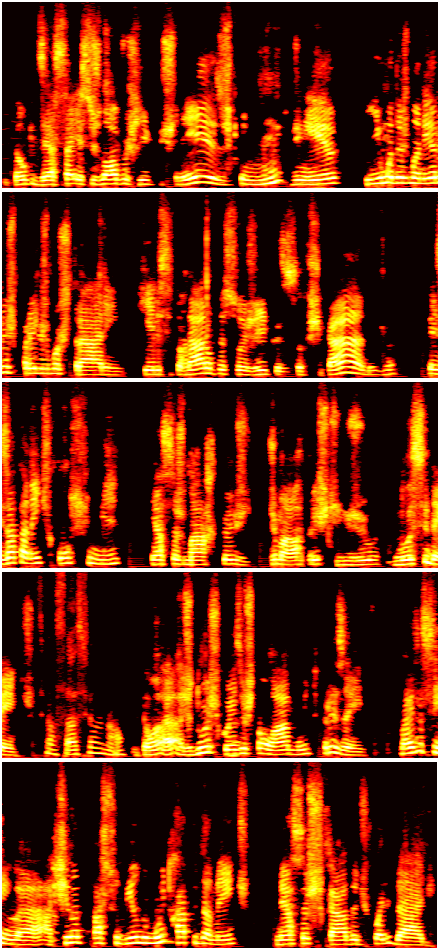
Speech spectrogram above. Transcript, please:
Então, quer dizer, essa, esses novos ricos chineses que têm muito dinheiro, e uma das maneiras para eles mostrarem que eles se tornaram pessoas ricas e sofisticadas né, é exatamente consumir essas marcas de maior prestígio no Ocidente. Sensacional. Então, as duas coisas estão lá muito presentes. Mas, assim, a China está subindo muito rapidamente nessa escada de qualidade.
